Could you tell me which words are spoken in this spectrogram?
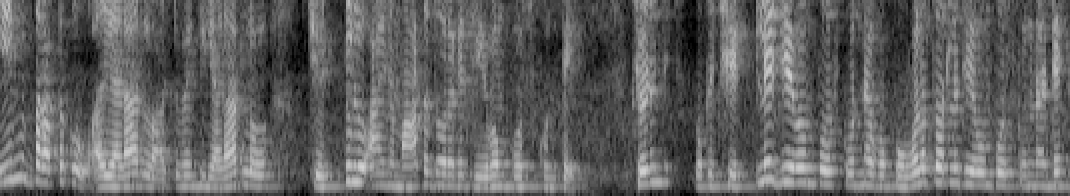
ఏమి బ్రతకు ఆ ఎడారిలో అటువంటి ఎడారిలో చెట్టులు ఆయన మాట ద్వారా జీవం పోసుకుంటే. చూడండి ఒక చెట్లే జీవం పోసుకుంటున్నాయి ఒక పువ్వుల తోటలో జీవం పోసుకుంటున్నా అంటే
